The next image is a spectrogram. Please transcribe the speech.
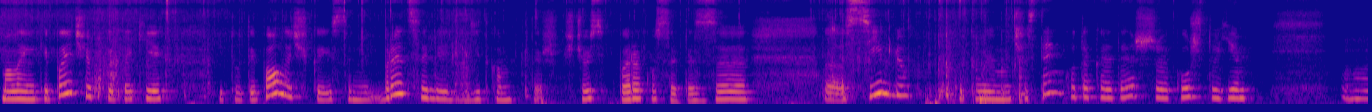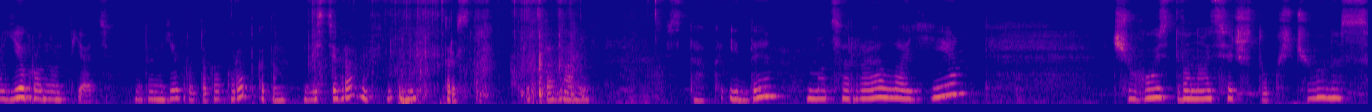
маленькі печивки такі. І тут і палички, і самі брецелі, діткам теж щось перекусити. З е, сіллю купуємо частенько таке, теж коштує е, євро 0,5. 1 євро така коробка, там 200 грамів, Мгм, 300, 300 грамів. Ось так, іде моцарелла є. Чогось 12 штук. Що у нас?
